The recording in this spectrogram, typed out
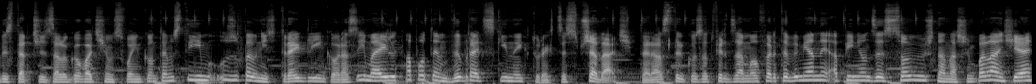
Wystarczy zalogować się swoim kontem Steam, uzupełnić trade link oraz e-mail, a potem wybrać skiny, które chcesz sprzedać. Teraz tylko zatwierdzamy ofertę wymiany, a pieniądze są już na naszym balansie,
